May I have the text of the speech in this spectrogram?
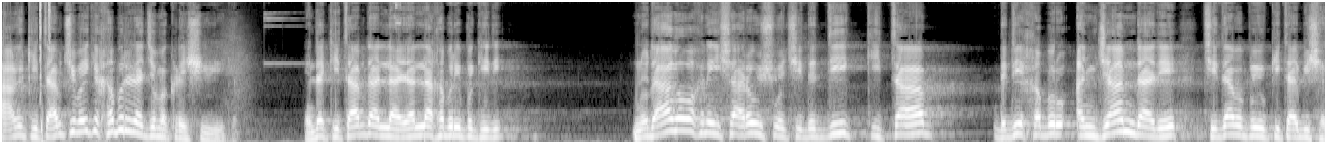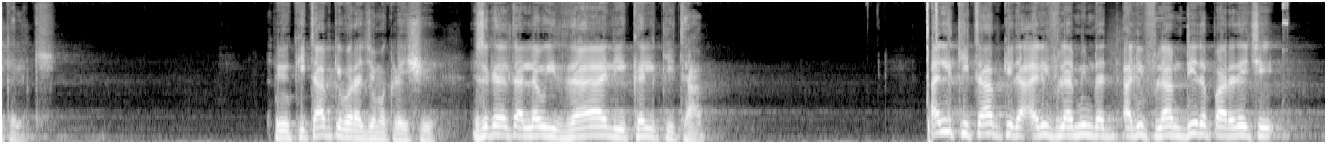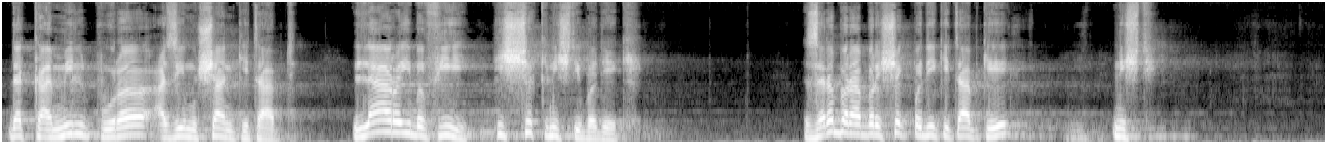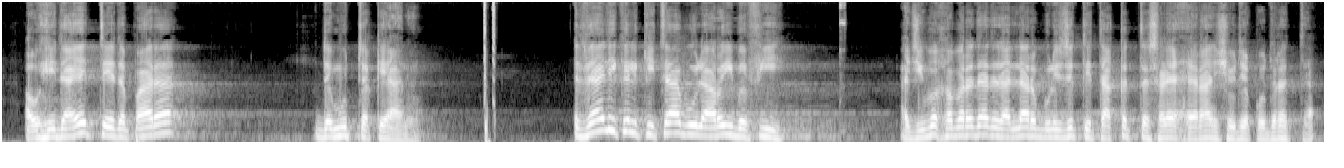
هغه کتاب چې وایي کې خبرې را جمع کړې شوي دا کتاب د الله د الله خبرې پکې دي نو د هغه وخت نه اشاره وشوه چې د دې کتاب د دې خبرو انجام دا دی چې دا به په یو کتابي شکل کې په یو کتاب کې به را جمع کړی شي ذکر دلته الله وایي ذلک الکتاب الکتاب کې د الف لام میم د الف لام دې دپاره دی چې د کامل پوره عظیم الشان کتاب دی لا ریب فی هیڅ شک نشتی په دې کې ذره برابر شک په دې کتاب کې نشتی او هدایت ته د پاره د متقیانو ذلك الكتاب لا ريب فيه عجیبه خبره ده د الله رب العزت ته طاقت ته سړی حیران شو د قدرت ته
